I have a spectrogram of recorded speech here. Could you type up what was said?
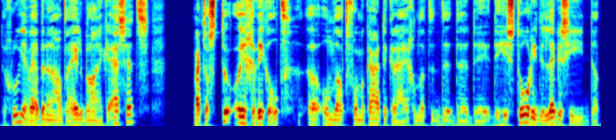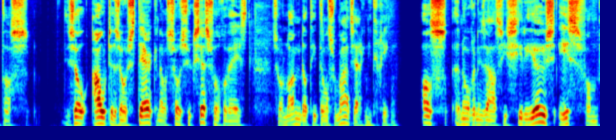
de groei. En we hebben een aantal hele belangrijke assets. Maar het was te ingewikkeld uh, om dat voor elkaar te krijgen. Omdat de, de, de, de historie, de legacy, dat was zo oud en zo sterk. En dat was zo succesvol geweest. Zolang dat die transformatie eigenlijk niet ging. Als een organisatie serieus is van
